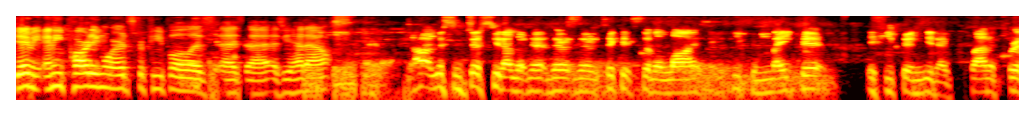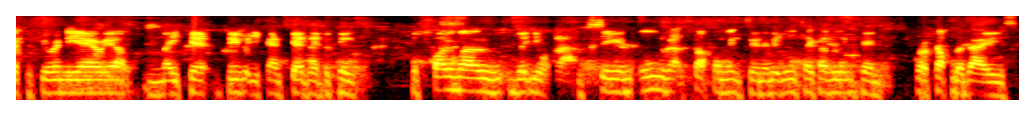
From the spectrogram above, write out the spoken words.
Jamie, any parting words for people as as uh, as you head out? Uh, listen, just you know, look, there, there, there are tickets still alive. If you can make it, if you can, you know, plan a trip. If you're in the area, make it. Do what you can to get there because the FOMO that you're seeing all that stuff on LinkedIn, and it will take over LinkedIn for a couple of days.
